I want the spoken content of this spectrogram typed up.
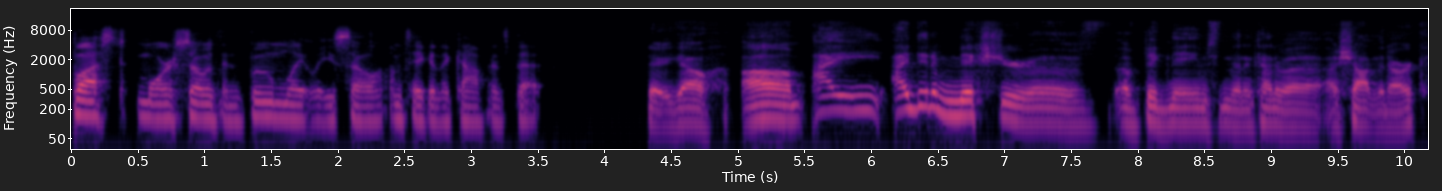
bust more so than boom lately. So I'm taking the confidence bet. There you go. Um, I I did a mixture of of big names and then a kind of a, a shot in the dark.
